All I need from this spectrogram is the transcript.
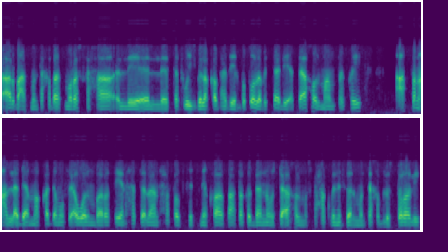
أربعة منتخبات مرشحة للتتويج بلقب هذه البطولة. بالتالي التأهل منطقي عطفا على الأداء ما قدمه في أول مباراتين حتى الآن حصد ست نقاط. أعتقد بأنه التأهل مستحق بالنسبة للمنتخب الأسترالي.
